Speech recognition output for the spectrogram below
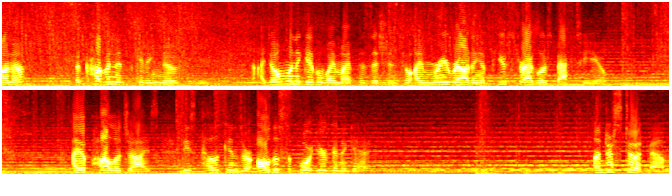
Cortana, the Covenant's getting nosy. I don't want to give away my position, so I'm rerouting a few stragglers back to you. I apologize. These pelicans are all the support you're gonna get. Understood, ma'am.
